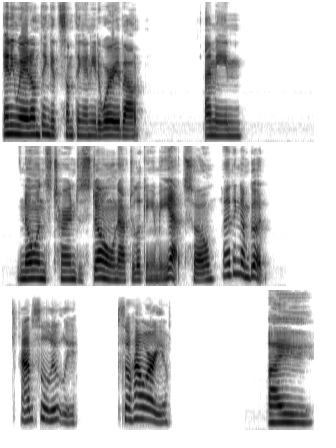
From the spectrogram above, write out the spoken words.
Anyway, I don't think it's something I need to worry about. I mean, no one's turned to stone after looking at me yet, so I think I'm good. Absolutely. So, how are you? I.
